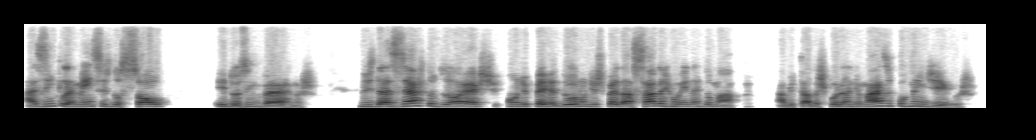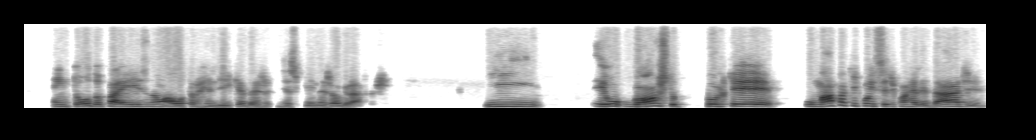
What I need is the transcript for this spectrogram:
às inclemências do sol e dos invernos, nos desertos do oeste, onde perduram despedaçadas ruínas do mapa, habitadas por animais e por mendigos. Em todo o país não há outra relíquia das disciplinas geográficas. E eu gosto porque o mapa que coincide com a realidade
